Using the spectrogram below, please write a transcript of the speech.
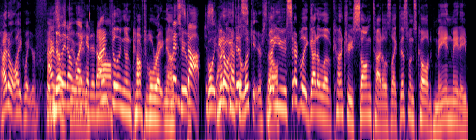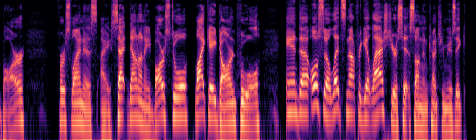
I don't like what your face. I is really don't doing. like it at all. I'm feeling uncomfortable right now Well, then too. stop. Just Well, stop. you don't have to just- look at yourself. But you separately gotta love country song titles. Like this one's called "Man Made a Bar." First line is "I sat down on a bar stool like a darn fool," and uh, also let's not forget last year's hit song in country music,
